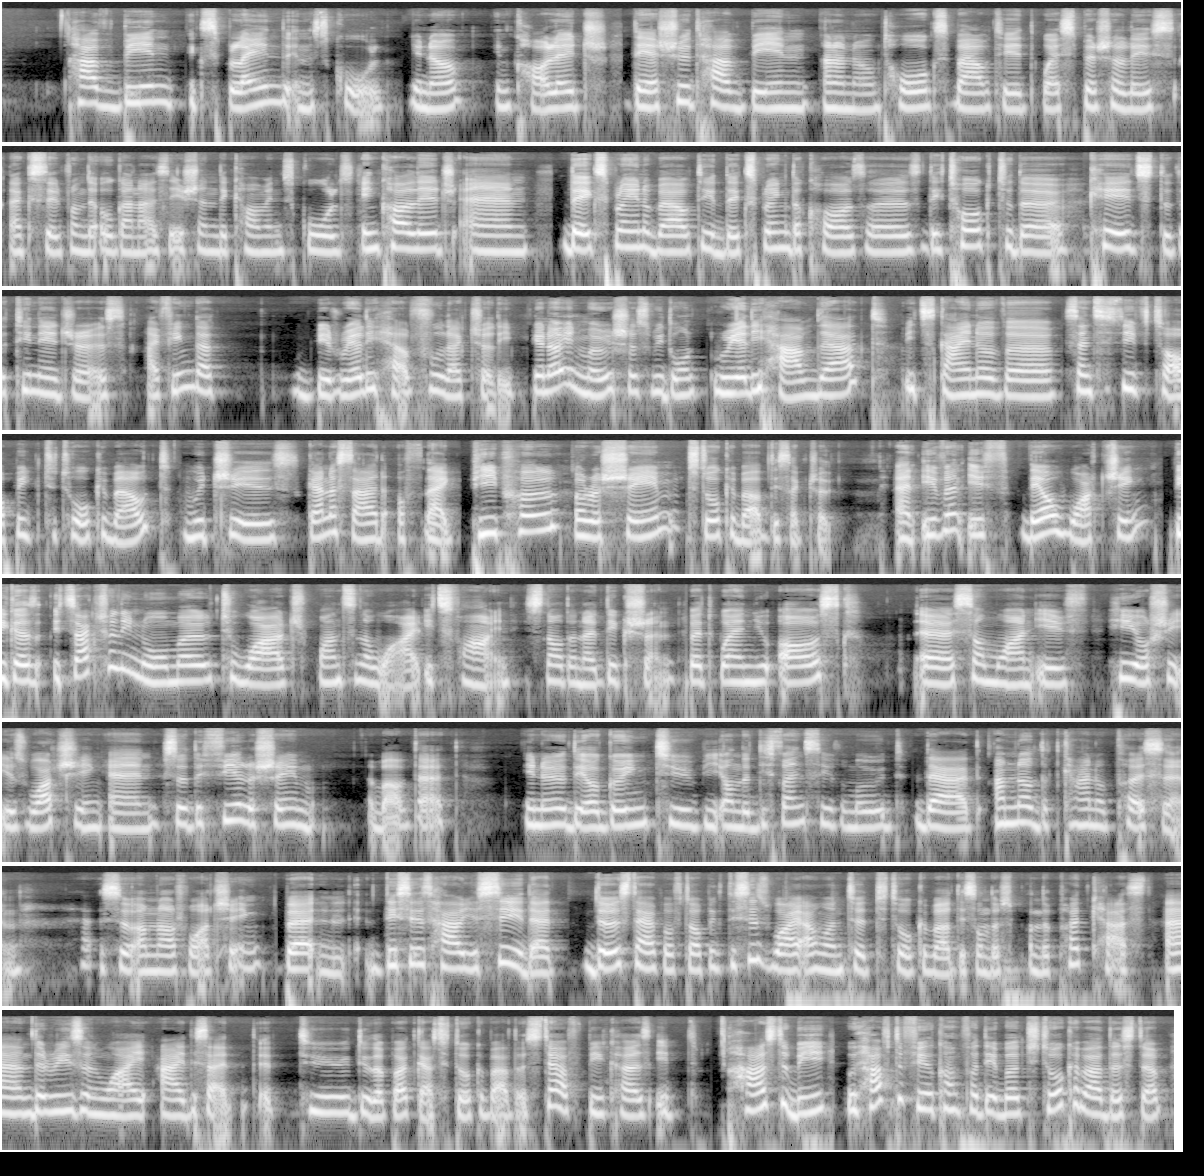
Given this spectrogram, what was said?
have been explained in school you know in college, there should have been, I don't know, talks about it where specialists exit from the organization, they come in schools in college and they explain about it, they explain the causes, they talk to the kids, to the teenagers. I think that would be really helpful actually. You know, in Mauritius, we don't really have that. It's kind of a sensitive topic to talk about, which is kind of sad of like people are ashamed to talk about this actually. And even if they are watching, because it's actually normal to watch once in a while, it's fine. It's not an addiction. But when you ask uh, someone if he or she is watching, and so they feel ashamed about that, you know, they are going to be on the defensive mode that I'm not that kind of person so i'm not watching but this is how you see that those type of topics this is why i wanted to talk about this on the on the podcast and the reason why i decided to do the podcast to talk about this stuff because it has to be we have to feel comfortable to talk about this stuff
